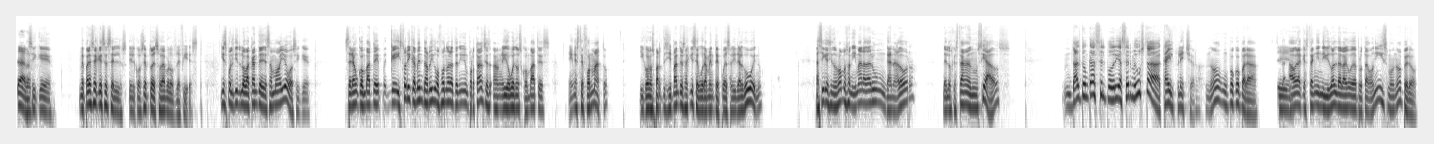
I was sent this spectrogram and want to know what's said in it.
Claro. Así que me parece que ese es el, concepto de Survival of the Fittest. Y es por el título vacante de Samoa Joe, así que será un combate que históricamente en Ring of Honor ha tenido importancia. Han habido buenos combates en este formato. Y con los participantes aquí seguramente puede salir algo bueno. Así que si nos vamos a animar a dar un ganador de los que están anunciados, Dalton Castle podría ser, me gusta Kyle Fletcher, ¿no? Un poco para, ahora que está en individual, dar algo de protagonismo, ¿no? Pero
